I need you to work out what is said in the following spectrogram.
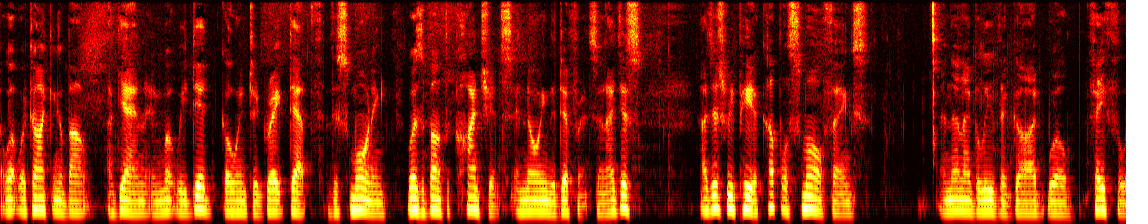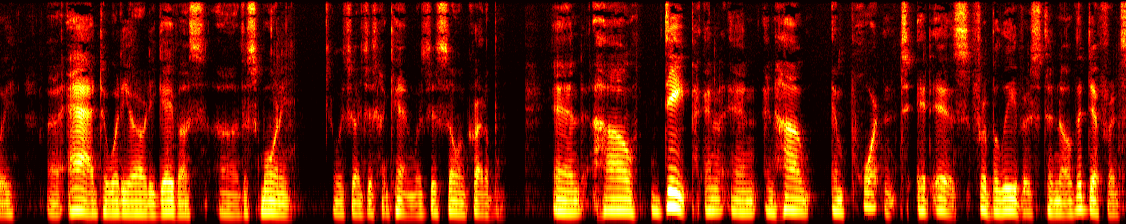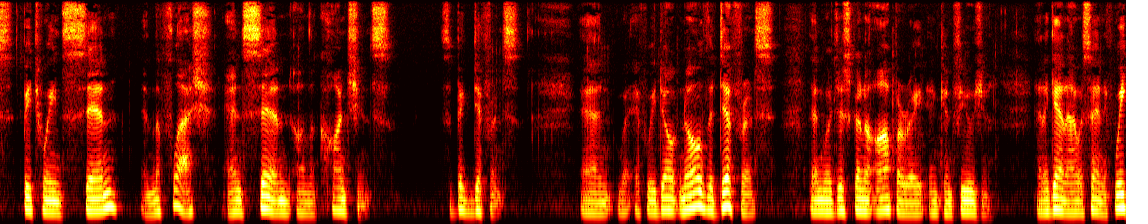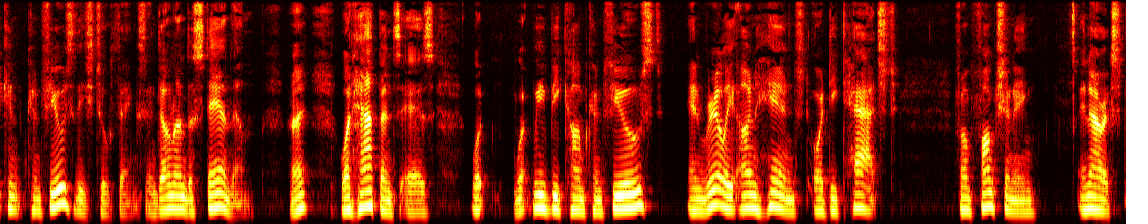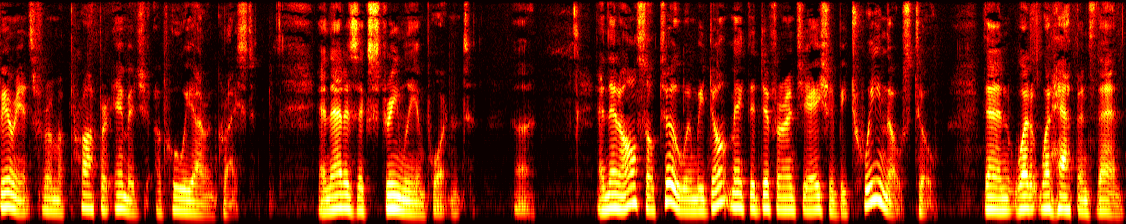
What we're talking about again, and what we did go into great depth this morning, was about the conscience and knowing the difference. And I just, I just repeat a couple small things, and then I believe that God will faithfully uh, add to what He already gave us uh, this morning, which I just again was just so incredible, and how deep and and and how important it is for believers to know the difference between sin in the flesh and sin on the conscience. It's a big difference. And if we don't know the difference, then we're just going to operate in confusion. And again, I was saying, if we can confuse these two things and don't understand them, right, what happens is what, what we become confused and really unhinged or detached from functioning in our experience from a proper image of who we are in Christ. And that is extremely important. Uh, and then also, too, when we don't make the differentiation between those two, then what, what happens then?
